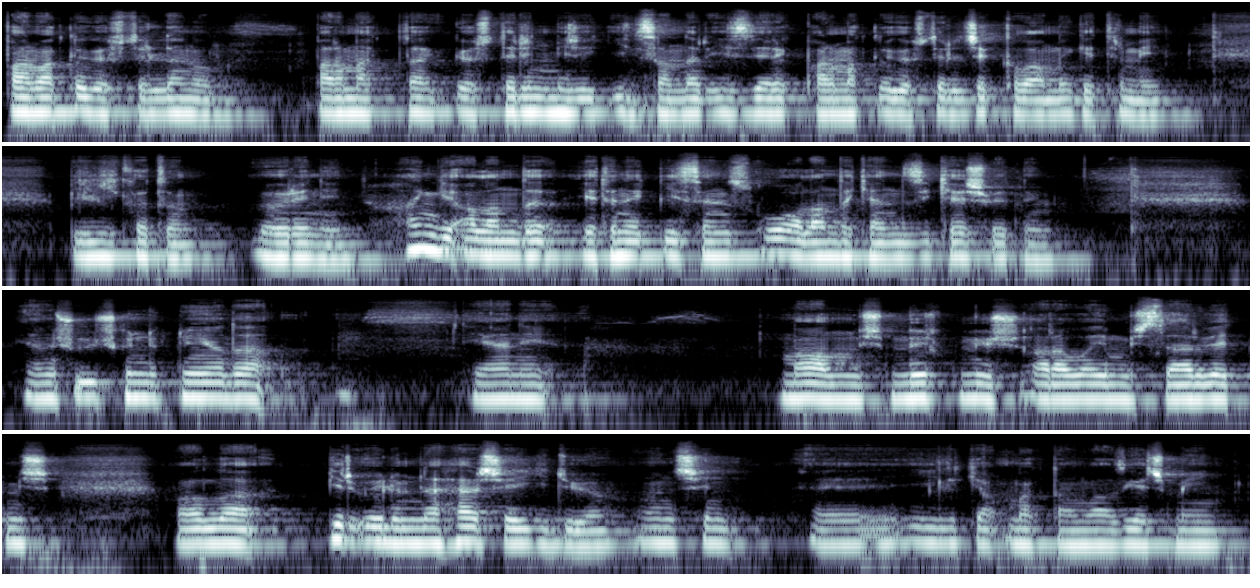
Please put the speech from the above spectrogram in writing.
parmakla gösterilen olun. Parmakla gösterilmeyecek insanları izleyerek parmakla gösterilecek kıvamı getirmeyin. Bilgi katın, öğrenin. Hangi alanda yetenekliyseniz o alanda kendinizi keşfedin. Yani şu üç günlük dünyada yani malmış, mülkmüş, arabaymış, servetmiş. Valla bir ölümle her şey gidiyor. Onun için e, iyilik yapmaktan vazgeçmeyin.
